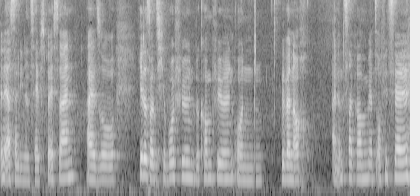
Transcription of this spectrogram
in erster Linie ein Safe Space sein. Also jeder soll sich hier wohlfühlen, willkommen fühlen und wir werden auch ein Instagram jetzt offiziell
